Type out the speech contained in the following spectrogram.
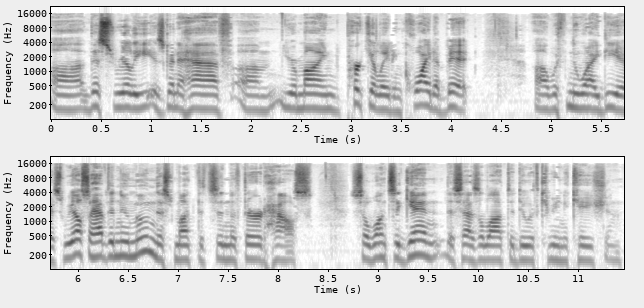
uh, this really is going to have um, your mind percolating quite a bit uh, with new ideas. We also have the new moon this month that's in the third house. So, once again, this has a lot to do with communication.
